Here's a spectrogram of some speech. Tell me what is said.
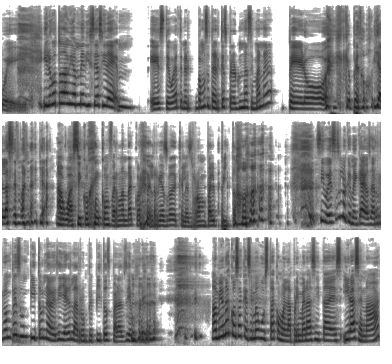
güey. Y luego todavía me dice así de, mm, este, voy a tener, vamos a tener que esperar una semana, pero, ¿qué pedo? Y a la semana ya. Agua, si cogen con Fernanda, corren el riesgo de que les rompa el pito. Sí, güey, eso es lo que me cae. O sea, rompes un pito una vez y ya eres la rompepitos para siempre. A mí una cosa que sí me gusta como en la primera cita es ir a cenar,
